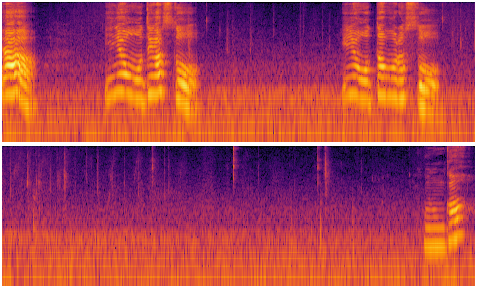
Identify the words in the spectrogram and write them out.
야! 인형 어디 갔어? 인형 어디다 버렸어? 이건가?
